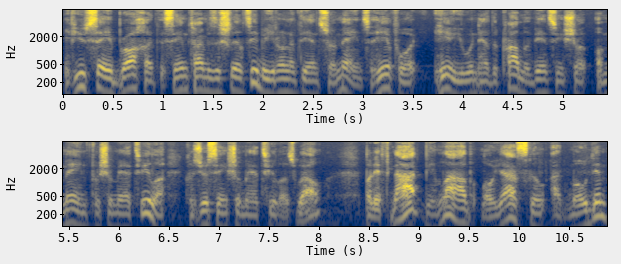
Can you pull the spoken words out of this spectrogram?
If you say a bracha at the same time as the shliach tzibah, you don't have to answer amen. So therefore, here you wouldn't have the problem of answering amen for shomei tefillah, because you're saying shomei tefillah as well. But if not, bin lav lo yaskil ad modim,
